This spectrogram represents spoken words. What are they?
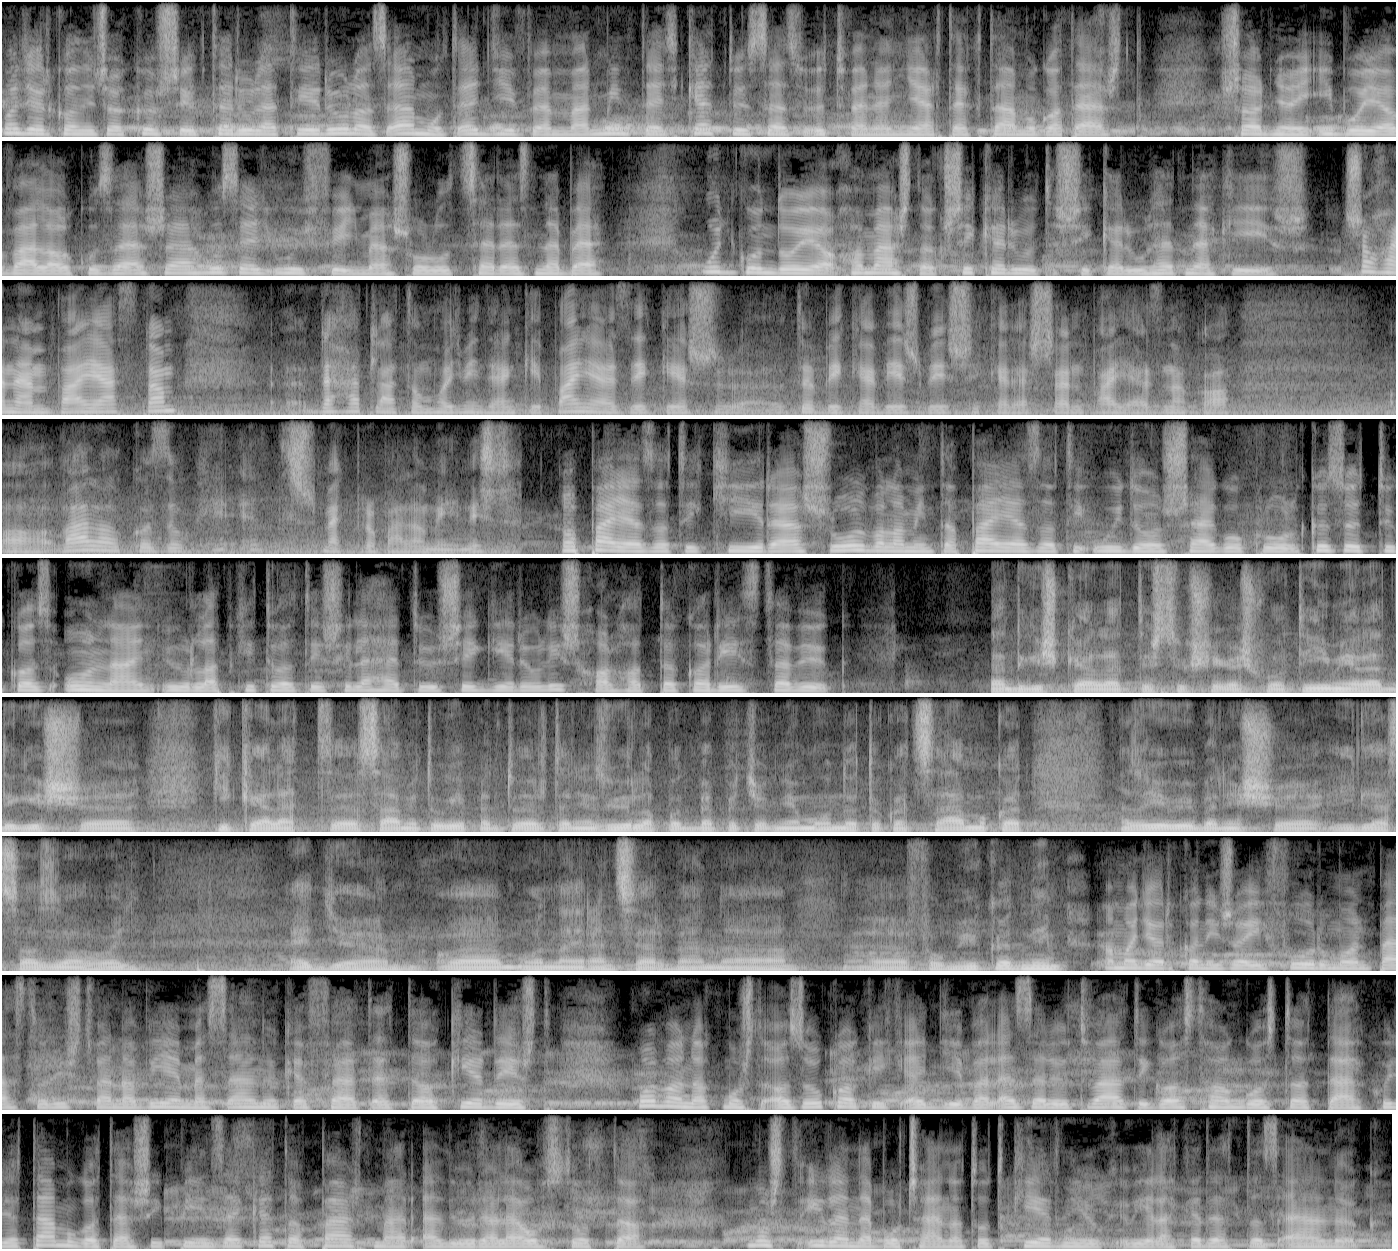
Magyar Kanizsa község területéről az elmúlt egy évben már mintegy 250-en nyertek támogatást. Sarnyai Ibolya vállalkozásához egy új fénymásolót szerezne be. Úgy gondolja, ha másnak sikerült, sikerülhet neki is. Soha nem pályáztam, de hát látom, hogy mindenki pályázik, és többé-kevésbé sikeresen pályáznak a, a vállalkozók, és megpróbálom én is. A pályázati kiírásról, valamint a pályázati újdonságokról, közöttük az online űrlap kitöltési lehetőségéről is hallhattak a résztvevők. Eddig is kellett és szükséges volt e-mail, eddig is ki kellett számítógépen tölteni az űrlapot, bepötyögni a mondatokat, számokat. Ez a jövőben is így lesz azzal, hogy egy online rendszerben fog működni. A Magyar Kanizsai Fórumon Pásztor István a VMS elnöke feltette a kérdést, hol vannak most azok, akik egy évvel ezelőtt váltig azt hangoztatták, hogy a támogatási pénzeket a párt már előre leosztotta. Most illene bocsánatot kérniük, vélekedett az elnök.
